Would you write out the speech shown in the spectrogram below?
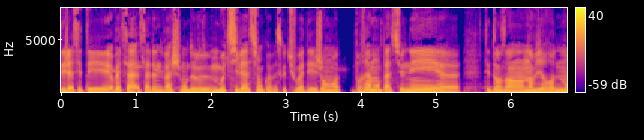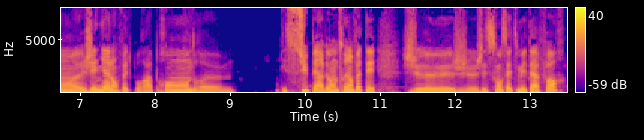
déjà c'était, en fait, ça, ça donne vachement de motivation, quoi, parce que tu vois des gens vraiment passionnés. Euh, T'es dans un environnement euh, génial en fait pour apprendre. Euh, T'es super bien entouré. En fait, je, je, j'ai souvent cette métaphore.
